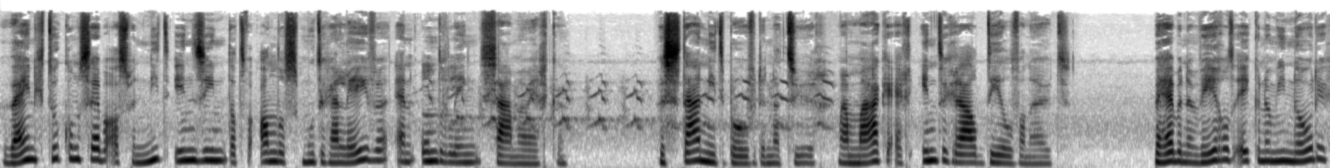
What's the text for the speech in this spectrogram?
weinig toekomst hebben als we niet inzien dat we anders moeten gaan leven en onderling samenwerken. We staan niet boven de natuur, maar maken er integraal deel van uit. We hebben een wereldeconomie nodig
